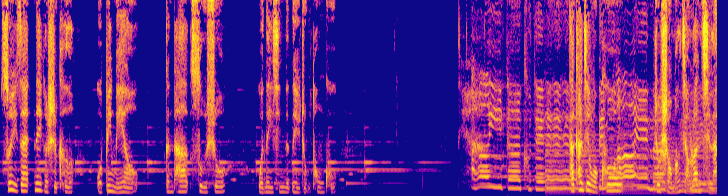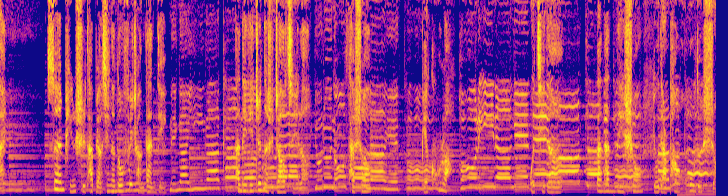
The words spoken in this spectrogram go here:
所以在那个时刻，我并没有。跟他诉说我内心的那种痛苦，他看见我哭，就手忙脚乱起来。虽然平时他表现的都非常淡定，他那天真的是着急了。他说：“别哭了。”我记得，当他的那双有点胖乎乎的手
